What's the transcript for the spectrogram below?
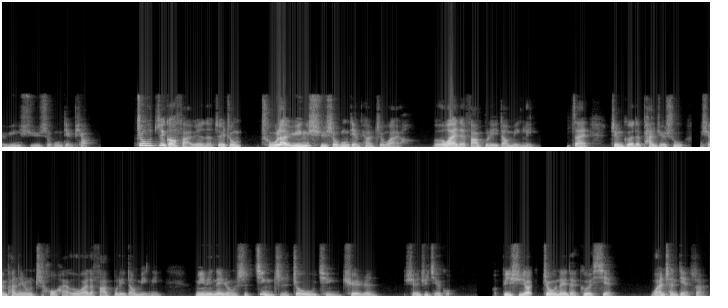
允许手工点票。州最高法院呢，最终除了允许手工点票之外啊。额外的发布了一道命令，在整个的判决书宣判内容之后，还额外的发布了一道命令。命令内容是禁止州务卿确认选举结果，必须要州内的各县完成点算，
